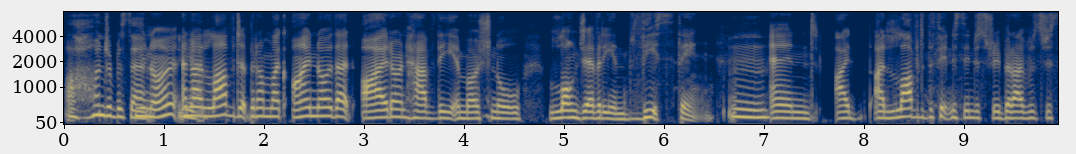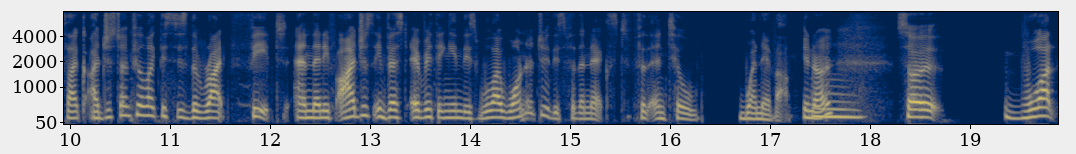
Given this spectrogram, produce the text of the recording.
A hundred percent. You know, and I loved it, but I'm like, I know that I don't have the emotional longevity in this thing, Mm. and I I loved the fitness industry, but I was just like, I just don't feel like this is the right fit. And then if I just invest everything in this, will I want to do this for the next for until whenever? You know, Mm. so what?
